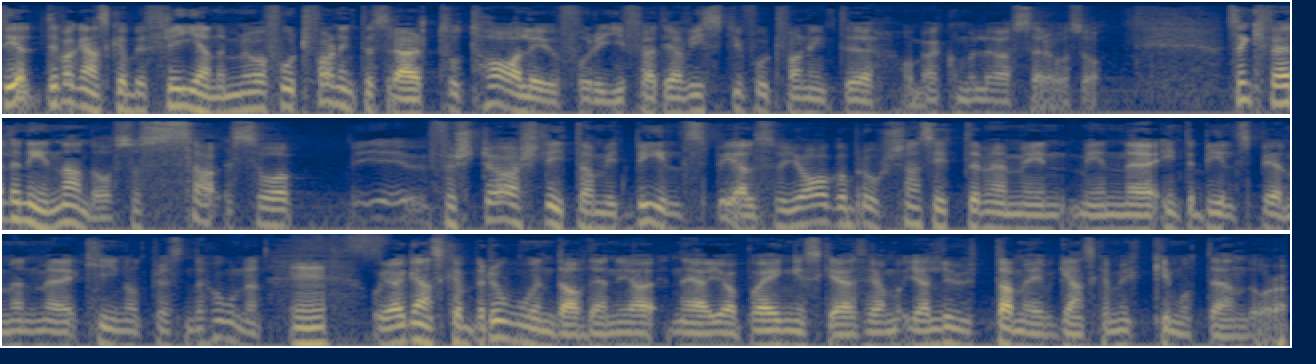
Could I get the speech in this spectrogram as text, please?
det, det, var ganska befriande men det var fortfarande inte sådär total eufori för att jag visste ju fortfarande inte om jag kommer lösa det och så. Sen kvällen innan då så, så eh, förstörs lite av mitt bildspel. Så jag och brorsan sitter med min, min eh, inte bildspel, men med keynote-presentationen. Mm. Och jag är ganska beroende av den när jag, när jag gör på engelska. Så jag, jag lutar mig ganska mycket mot den. Då, då.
